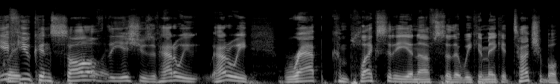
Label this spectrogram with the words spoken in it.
if you can solve the issues of how do we how do we wrap complexity enough so that we can make it touchable.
